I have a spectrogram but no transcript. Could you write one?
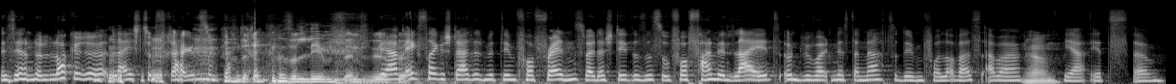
Ist ja eine lockere, leichte Frage zum. Direkt mal so Lebensentwürfe. Wir haben extra gestartet mit dem For Friends, weil da steht, es ist so For Fun and Light und wir wollten jetzt danach zu dem For Lovers, aber ja, ja jetzt ähm,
